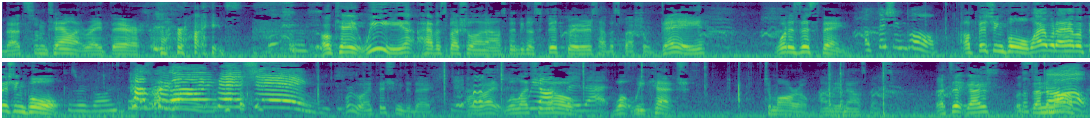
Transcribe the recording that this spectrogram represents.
that's some talent right there. All right. Okay, we have a special announcement because fifth graders have a special day. What is this thing? A fishing pole. A fishing pole. Why would I have a fishing pole? Because we're going. Cause we're going fishing. We're going fishing today. All right, we'll let We you know what we catch tomorrow on the announcements. That's it, guys. Let's, send them off.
